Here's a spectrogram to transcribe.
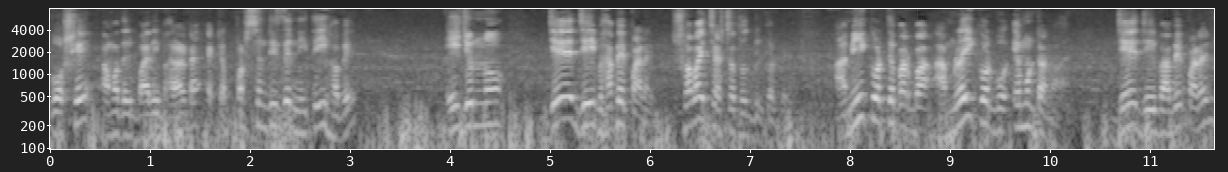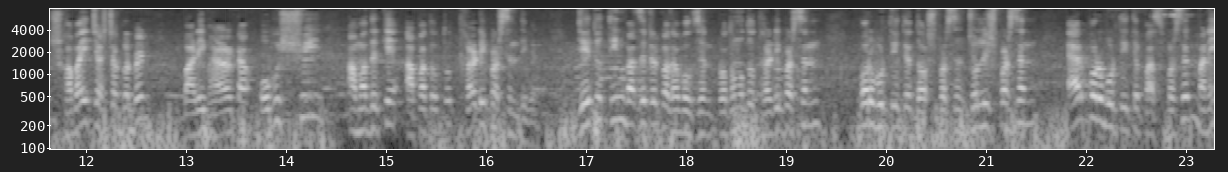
বসে আমাদের বাড়ি ভাড়াটা একটা পার্সেন্টেজে নিতেই হবে। এই জন্য যে যেইভাবে পারেন, সবাই চেষ্টা তদবির করবেন। আমিই করতে পারব, আমরাই করব, এমনটা নয়। যে যেভাবে পারেন, সবাই চেষ্টা করবেন বাড়ি ভাড়াটা অবশ্যই আমাদেরকে আপাতত থার্টি পার্সেন্ট দেবেন। যেহেতু তিন বাজেটের কথা বলছেন, প্রথমত থার্টি পার্সেন্ট পরবর্তীতে দশ পার্সেন্ট চল্লিশ পার্সেন্ট এর পরবর্তীতে পাঁচ পার্সেন্ট মানে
